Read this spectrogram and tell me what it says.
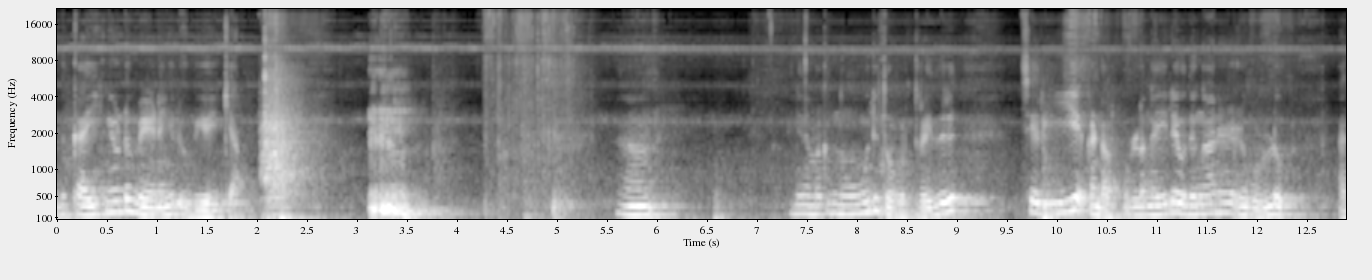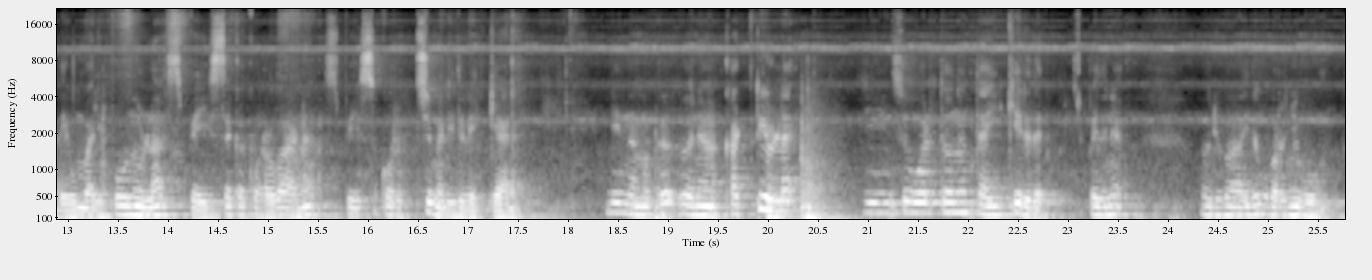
ഇത് കൈ കൊണ്ടും വേണമെങ്കിൽ ഉപയോഗിക്കാം. ഇനി നമുക്ക് നൂൽ തോർത്തിട്ട് ഇത് ചെറിയ കണ്ടോ ഉള്ളം കയ്യിൽ ഒതുങ്ങാനേ ഉള്ളൂ. അധികം വലിപ്പമൊന്നുമുള്ള സ്പേസൊക്കെ കുറവാണ്. സ്പേസ് കുറച്ച് മതി ഇത് വെക്കാൻ. ഇനി നമുക്ക് പിന്നെ കട്ടിയുള്ള ജീൻസ് പോലത്തെ ഒന്നും തയ്ക്കരുത്. അപ്പോൾ ഇതിന് ഒരുപാട് ഇത് കുറഞ്ഞു പോകും.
